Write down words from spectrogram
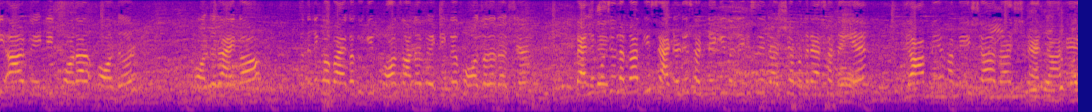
we are waiting for our order order आएगा। पता नहीं कब आएगा क्योंकि बहुत ज़्यादा वेटिंग है बहुत ज़्यादा रश है। पहले मुझे लगा कि सैटरडे संडे की वजह से रश है मगर ऐसा नहीं है। यहाँ पे हमेशा रश रहता है।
